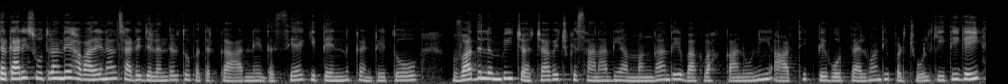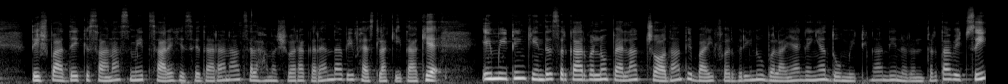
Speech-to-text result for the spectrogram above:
ਸਰਕਾਰੀ ਸੂਤਰਾਂ ਦੇ ਹਵਾਲੇ ਨਾਲ ਸਾਡੇ ਜਲੰਧਰ ਤੋਂ ਪੱਤਰਕਾਰ ਨੇ ਦੱਸਿਆ ਕਿ 3 ਘੰਟੇ ਤੋਂ ਵੱਧ ਲੰਬੀ ਚਰਚਾ ਵਿੱਚ ਕਿਸਾਨਾਂ ਦੀਆਂ ਮੰਗਾਂ ਦੇ ਵੱਖ-ਵੱਖ ਕਾਨੂੰਨੀ, ਆਰਥਿਕ ਤੇ ਹੋਰ ਪਹਿਲੂਆਂ ਦੀ ਪੜਚੋਲ ਕੀਤੀ ਗਈ। ਦੇਸ਼ ਭਰ ਦੇ ਕਿਸਾਨਾਂ ਸਮੇਤ ਸਾਰੇ ਹਿੱਸੇਦਾਰਾਂ ਨਾਲ ਸਲਾਹ ਮਸ਼ਵਰਾ ਕਰਨ ਦਾ ਵੀ ਫੈਸਲਾ ਕੀਤਾ ਗਿਆ। ਇਹ ਮੀਟਿੰਗ ਕੇਂਦਰ ਸਰਕਾਰ ਵੱਲੋਂ ਪਹਿਲਾਂ 14 ਤੇ 22 ਫਰਵਰੀ ਨੂੰ ਬੁਲਾਈਆਂ ਗਈਆਂ ਦੋ ਮੀਟਿੰਗਾਂ ਦੀ ਨਿਰੰਤਰਤਾ ਵਿੱਚ ਸੀ।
